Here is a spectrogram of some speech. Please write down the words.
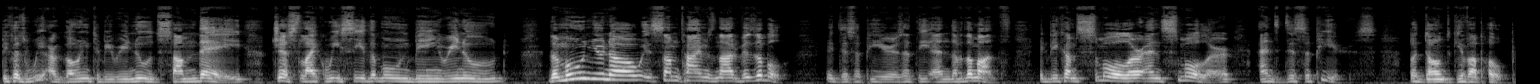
because we are going to be renewed someday, just like we see the moon being renewed. The moon, you know, is sometimes not visible. It disappears at the end of the month. It becomes smaller and smaller and disappears. But don't give up hope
